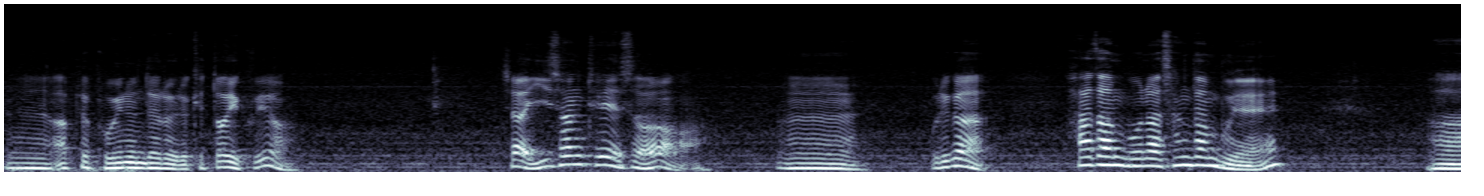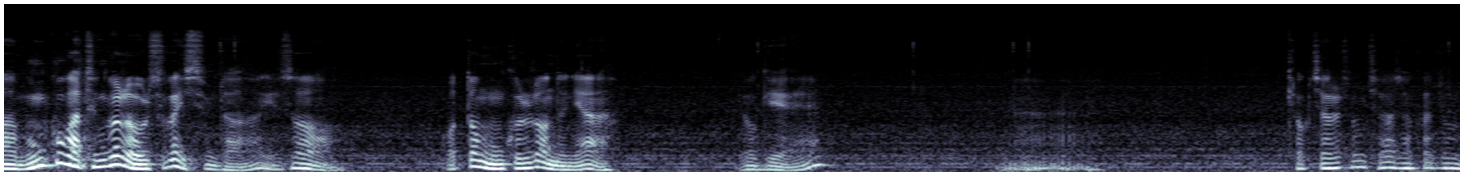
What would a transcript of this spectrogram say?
어, 앞에 보이는 대로 이렇게 떠 있고요. 자 이 상태에서 어, 우리가 하단부나 상단부에 아, 문구 같은 걸 넣을 수가 있습니다. 그래서 어떤 문구를 넣느냐 여기에 아, 격자를 좀 제가 잠깐 좀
